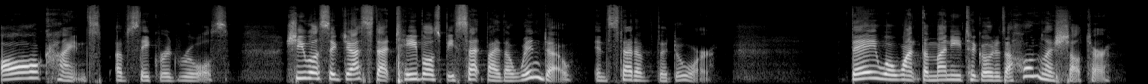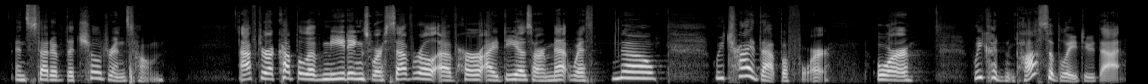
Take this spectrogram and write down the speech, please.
all kinds of sacred rules. She will suggest that tables be set by the window instead of the door. They will want the money to go to the homeless shelter instead of the children's home. After a couple of meetings where several of her ideas are met with, no, we tried that before, or we couldn't possibly do that.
